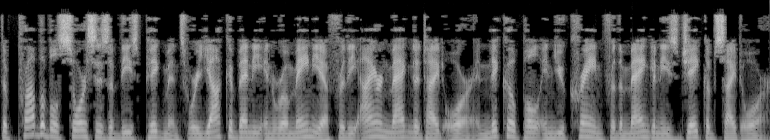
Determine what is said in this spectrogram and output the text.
The probable sources of these pigments were Iacobeni in Romania for the iron magnetite ore and Nikopol in Ukraine for the manganese jacobsite ore.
